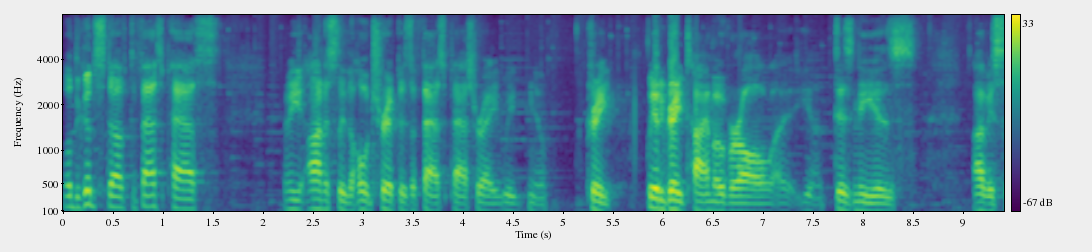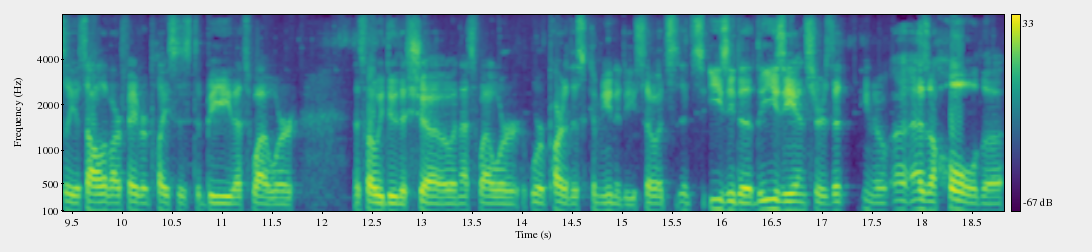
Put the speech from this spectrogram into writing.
well, the good stuff, the fast pass. I mean, honestly, the whole trip is a fast pass, right? We, you know, great. We had a great time overall. Uh, you know, Disney is obviously it's all of our favorite places to be. That's why we're that's why we do the show, and that's why we're we're part of this community. So it's it's easy to the easy answer is that you know uh, as a whole the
